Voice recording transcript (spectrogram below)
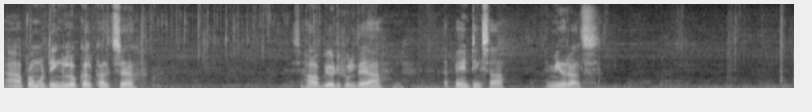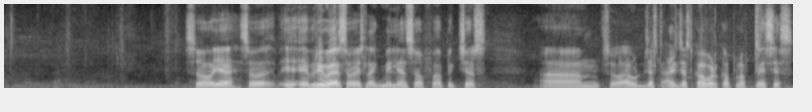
uh, promoting local culture. So how beautiful they are. The paintings are, the murals. So yeah, so everywhere. So it's like millions of uh, pictures. Um, so I would just I just covered a couple of places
